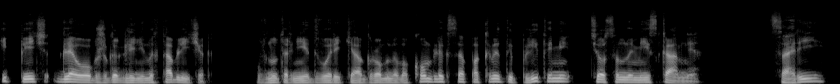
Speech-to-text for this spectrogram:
и печь для обжига глиняных табличек. Внутренние дворики огромного комплекса покрыты плитами, тесанными из камня. Цари,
